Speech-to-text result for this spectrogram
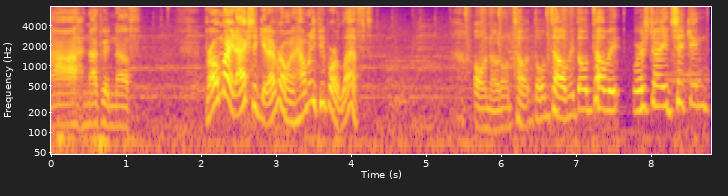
ah, not good enough. Bro might actually get everyone. How many people are left? Oh no! Don't tell! Don't tell me! Don't tell me! Where's Giant Chicken?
